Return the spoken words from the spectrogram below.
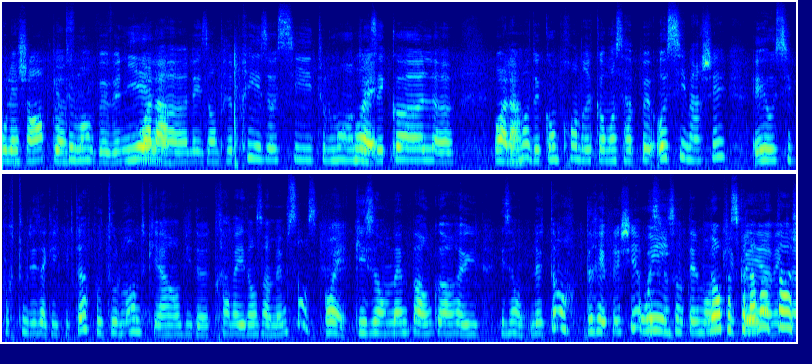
où les gens peuvent... tout le monde peut venir, euh, les entreprises aussi, tout le monde, les écoles. Euh, voilà. Vraiment de comprendre comment ça peut aussi marcher et aussi pour tous les agriculteurs, pour tout le monde qui a envie de travailler dans un même sens. Oui. Qu'ils n'ont même pas encore eu ils ont le temps de réfléchir parce qu'ils sont tellement Non, parce que l'avantage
